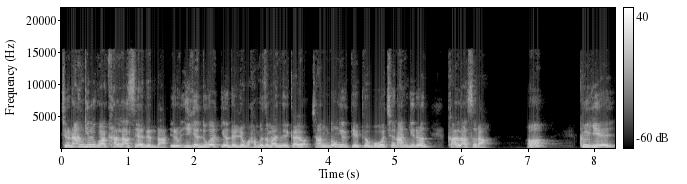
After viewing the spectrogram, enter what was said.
전환길과 갈라서야 된다. 여러분 이게 누가 끼어들려고 한 번 더 말씀드릴까요? 장동혁 대표 보고 전환길은 갈라서라. 어? 거기에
